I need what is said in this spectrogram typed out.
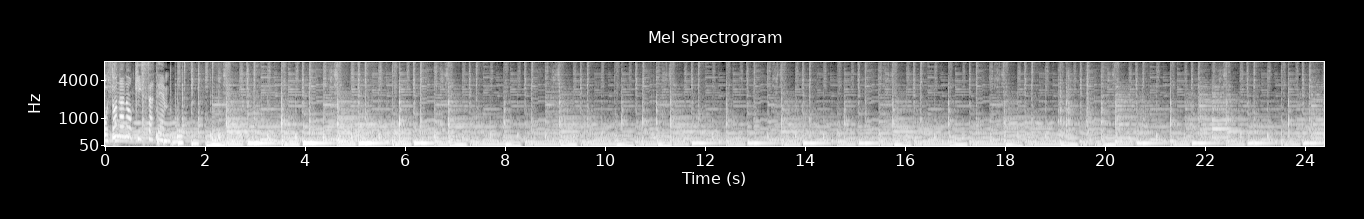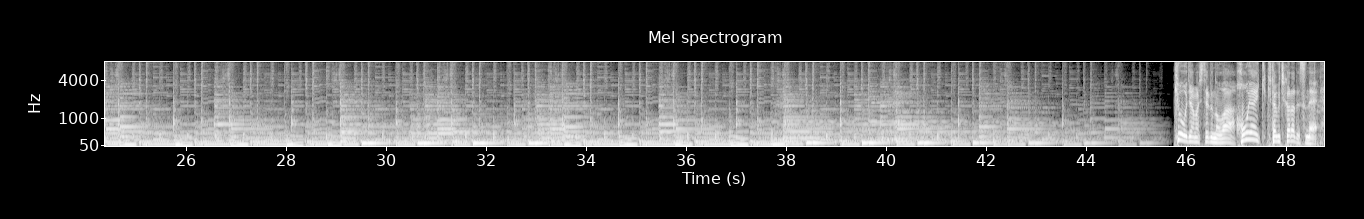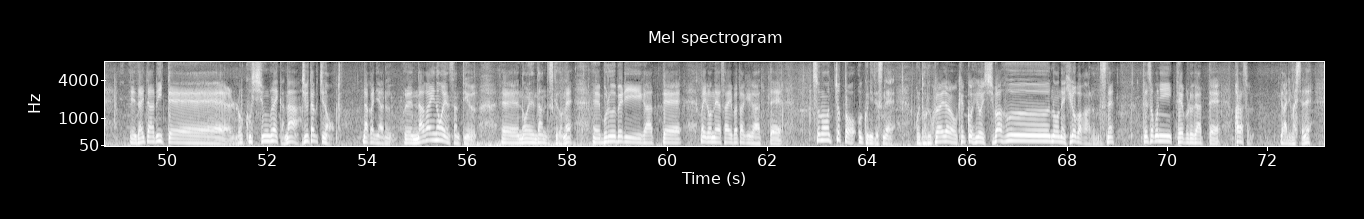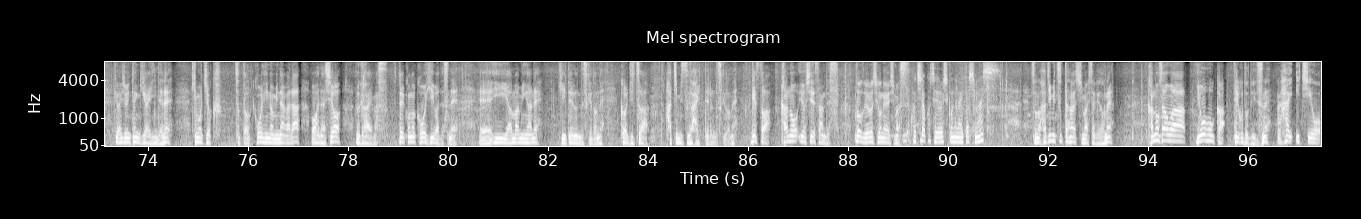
大人の喫茶店。今日お邪魔してるのは宝谷駅北口からですね、えー、大体歩いて6瞬ぐらいかな。住宅地の中にあるこれ長井農園さんっていう、えー、農園なんですけどね、えー、ブルーベリーがあって、まあ、いろんな野菜畑があってそのちょっと奥にですねこれどれくらいだろう。結構広い芝生のね広場があるんですね。でそこにテーブルがあってパラソルがありましてね。今日は非常に天気がいいんでね気持ちよくちょっとコーヒー飲みながらお話を伺います。そしてこのコーヒーはですね、えー、いい甘みがね効いてるんですけどね。これ実は蜂蜜が入ってるんですけどね。ゲストは加野義恵さんです。どうぞよろしくお願いします。こちらこそよろしくお願いいたします。その蜂蜜って話しましたけどね加納さんは養蜂家っていうことでいいですね。はい一応。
